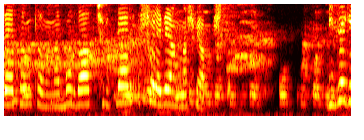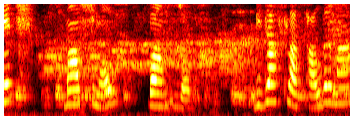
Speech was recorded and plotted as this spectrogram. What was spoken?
ve tamı tamına burada Türkler şöyle bir anlaşma yapmıştı. Bize geç, masum ol, bağımsız ol. Bize asla saldırma,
